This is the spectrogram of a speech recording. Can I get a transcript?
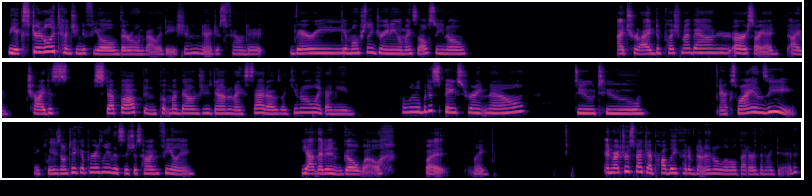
the external attention to feel their own validation, and I just found it very emotionally draining on myself, so, you know I tried to push my boundar or sorry, I I tried to s step up and put my boundaries down, and I said, I was like, "You know, like, I need a little bit of space right now due to X, Y, and Z. Like, please don't take it personally, this is just how I'm feeling." Yeah, that didn't go well, but, like in retrospect, I probably could have done it a little better than I did.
